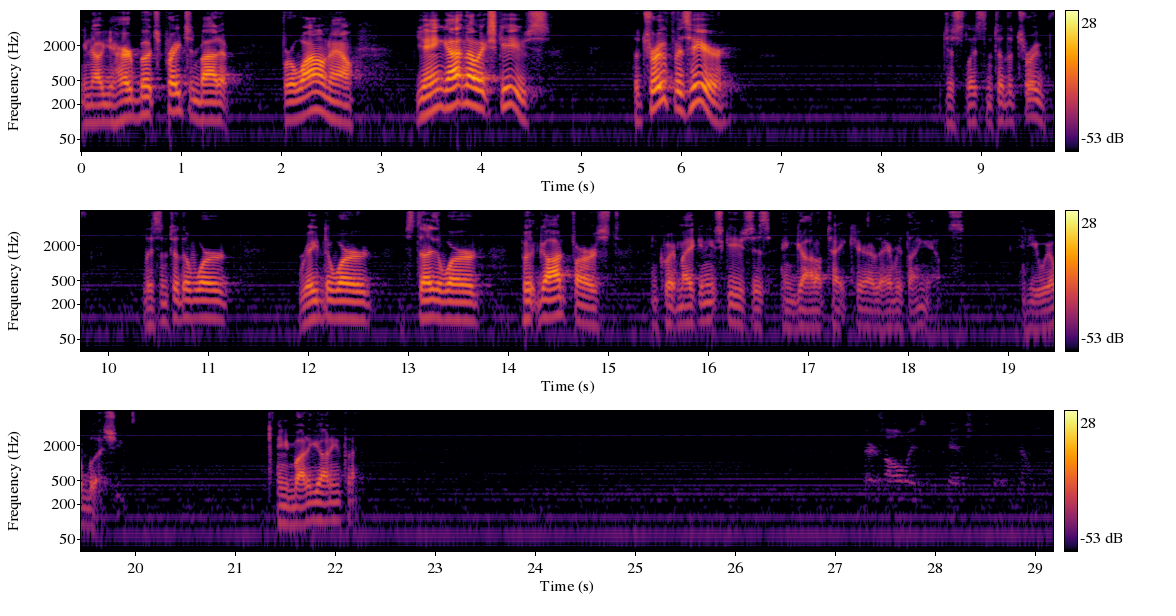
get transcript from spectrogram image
You know, you heard Butch preaching about it for a while now. You ain't got no excuse. The truth is here. Just listen to the truth. Listen to the Word. Read the Word. Study the Word. Put God first and quit making excuses, and God will take care of everything else. And He will bless you. Anybody got anything? There's always a catch until it comes out.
